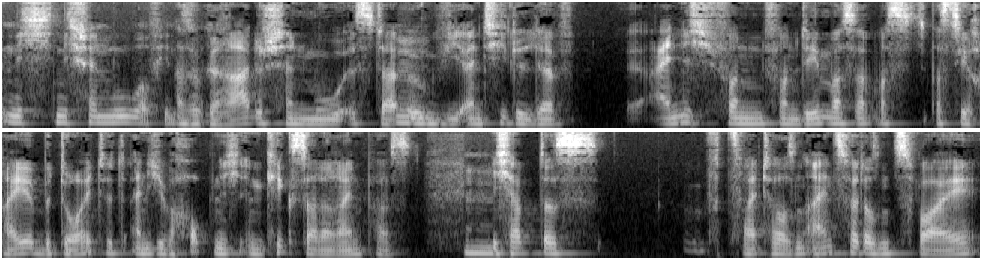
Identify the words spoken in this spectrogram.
nicht, nicht Shenmue auf jeden Also Fall. gerade Shenmue ist da irgendwie ein Titel, der eigentlich von, von dem, was, was, was die Reihe bedeutet, eigentlich überhaupt nicht in Kickstarter reinpasst. Ich habe das 2001, 2002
